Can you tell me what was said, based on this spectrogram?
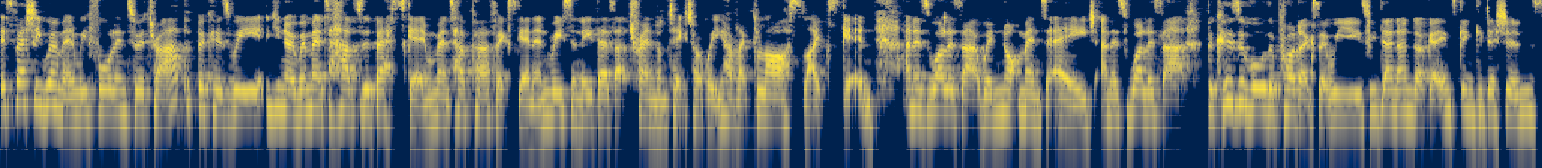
especially women, we fall into a trap because we, you know, we're meant to have the best skin, we're meant to have perfect skin. And recently there's that trend on TikTok where you have like glass like skin. And as well as that, we're not meant to age. And as well as that, because of all the products that we use, we then end up getting skin conditions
